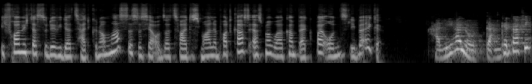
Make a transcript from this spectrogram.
Ich freue mich, dass du dir wieder Zeit genommen hast. Das ist ja unser zweites Mal im Podcast. Erstmal welcome back bei uns, liebe Elke. Halli, hallo. Danke, dass ich,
